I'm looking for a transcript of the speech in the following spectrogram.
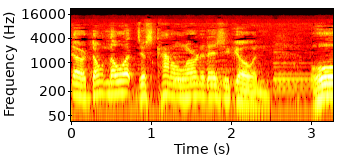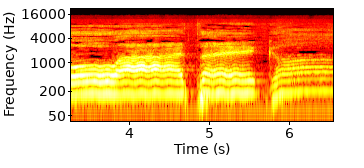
or don't know it, just kind of learn it as you go. And oh, I thank God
